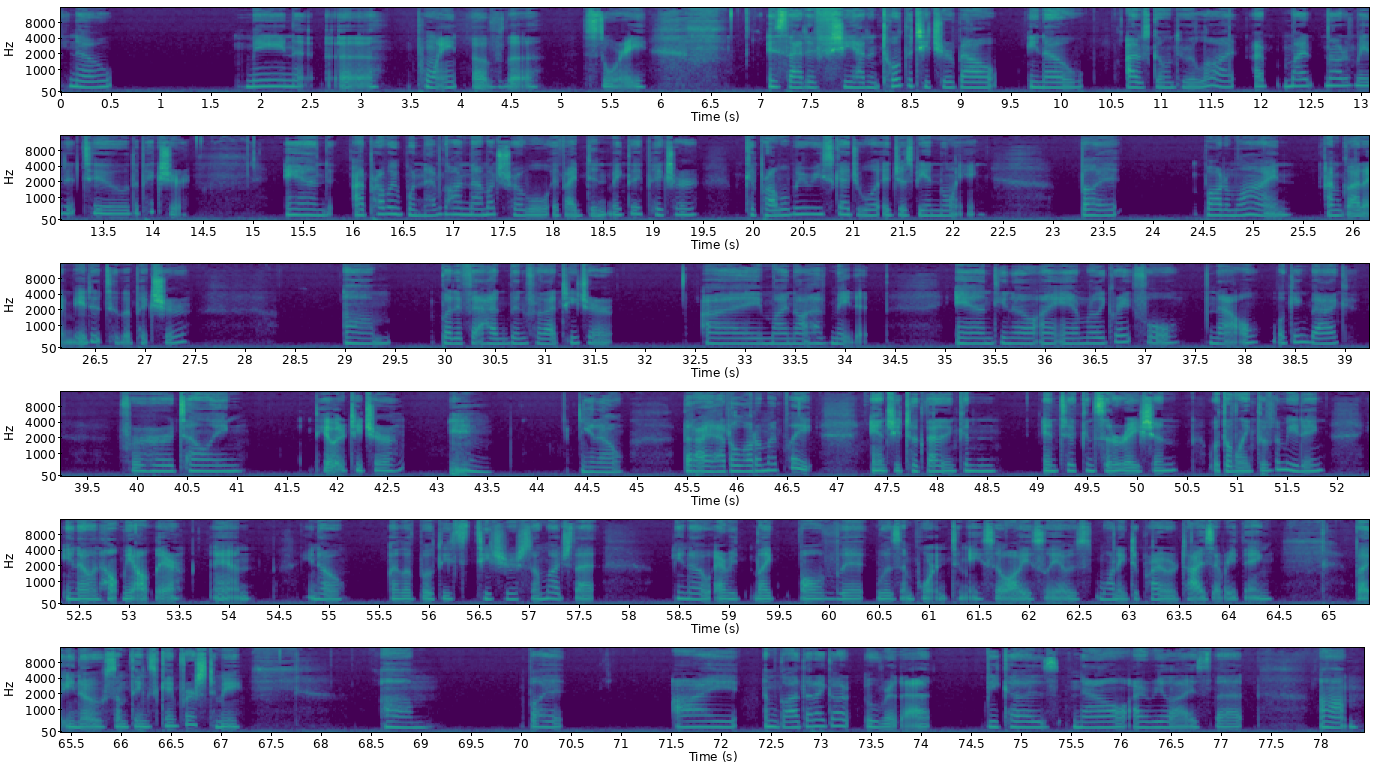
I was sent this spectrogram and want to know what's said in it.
you know, main uh, point of the story is that if she hadn't told the teacher about you know, I was going through a lot, I might not have made it to the picture. And I probably wouldn't have gotten that much trouble if I didn't make the picture. Could probably reschedule it, it'd just be annoying. But bottom line, I'm glad I made it to the picture. Um, but if it hadn't been for that teacher, I might not have made it. And, you know, I am really grateful now, looking back, for her telling the other teacher, you know, that I had a lot on my plate. And she took that in con- into consideration with the length of the meeting, you know, and helped me out there. And, you know, I love both these teachers so much that, you know, every, like, all of it was important to me. So obviously I was wanting to prioritize everything. But, you know, some things came first to me. Um, but I am glad that I got over that because now I realize that um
